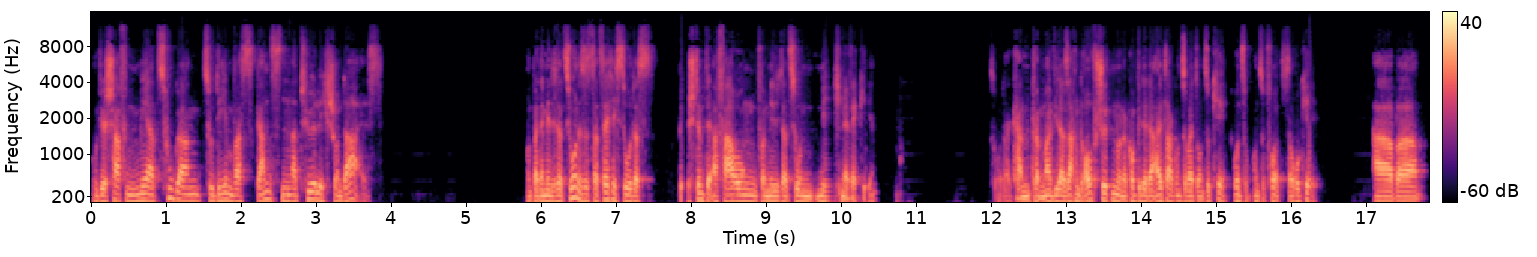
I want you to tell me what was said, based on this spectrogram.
Und wir schaffen mehr Zugang zu dem, was ganz natürlich schon da ist. Und bei der Meditation ist es tatsächlich so, dass bestimmte Erfahrungen von Meditation nicht mehr weggehen. So, da kann, kann man wieder Sachen draufschütten und dann kommt wieder der Alltag und so weiter und so okay und so, und so fort. Ist auch okay. Aber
